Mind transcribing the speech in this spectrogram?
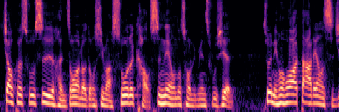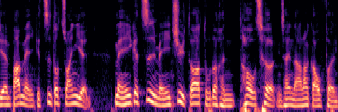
教科书是很重要的东西嘛，所有的考试内容都从里面出现。所以你会花大量的时间把每一个字都钻研，每一个字每一句都要读得很透彻，你才拿到高分。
